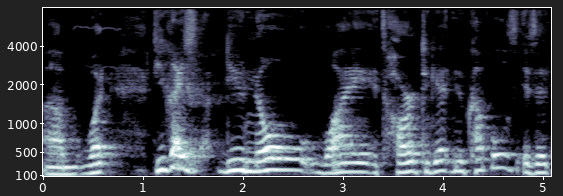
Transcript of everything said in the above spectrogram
Um, what do you guys do you know why it's hard to get new couples? Is it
